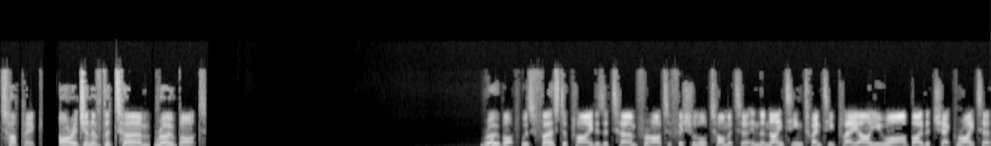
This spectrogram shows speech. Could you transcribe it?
Topic. Origin of the term robot Robot was first applied as a term for artificial automata in the 1920 play RUR by the Czech writer,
